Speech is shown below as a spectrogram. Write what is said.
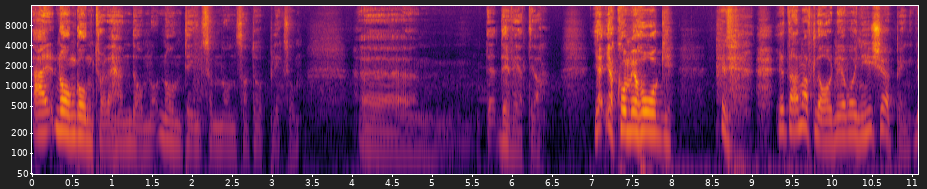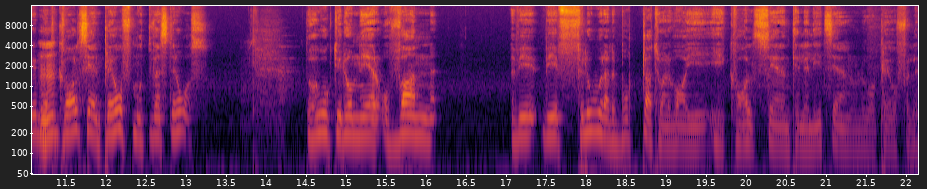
nej, någon gång tror jag det hände om någonting som någon satt upp liksom. Eh, det, det vet jag jag. Jag kommer ihåg ett annat lag när jag var i Nyköping. Vi mötte Mm. kvalserien, playoff mot Västerås. Då åkte de ner och vann vi, vi förlorade borta tror jag det var i, i kvalserien till elitserien om det var playoff eller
